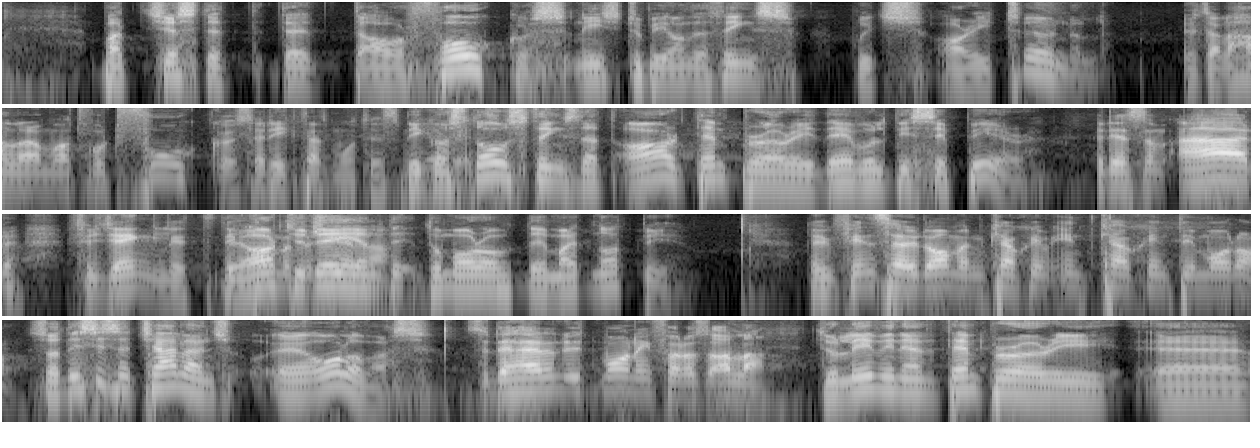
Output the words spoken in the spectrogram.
but just that, that our focus needs to be on the things which are eternal. Utan det handlar om att vårt fokus är riktat mot det som Because evigt. those things that are temporary, they will disappear. För det som är förgängligt, det They are kommer today and försvinna. th- tomorrow they might not be. Det finns här idag, men kanske, in, kanske inte imorgon. So this is a challenge, uh, all of us, Så det här är en utmaning för oss alla. to live in a temporary uh,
